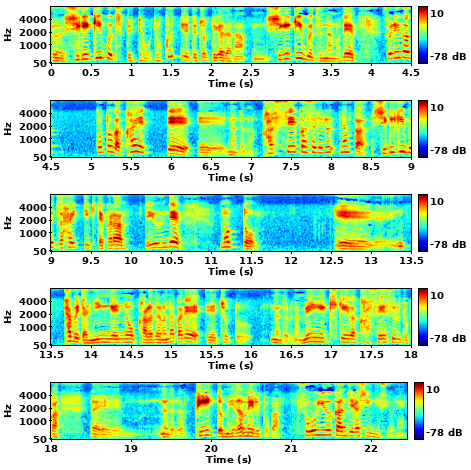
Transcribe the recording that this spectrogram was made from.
うん、刺激物といった方が毒って言うとちょっと嫌だな、うん、刺激物なので、それが、ことがかえって、えー、なんだろうな、活性化される、なんか刺激物入ってきたからっていうんで、もっと、えー、食べた人間の体の中で、えー、ちょっと、なんだろうな、免疫系が活性するとか、えーなんだろうな、ピリッと目覚めるとか、そういう感じらしいんですよね。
